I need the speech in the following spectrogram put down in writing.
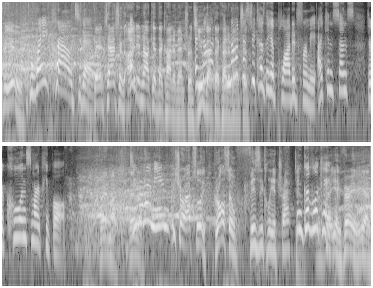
For you. Great crowd today. Fantastic. I did not get that kind of entrance. And You not, got that kind of not just because they applauded for me. I can sense they're cool and smart people. Very much. Do you know what I mean? Sure, absolutely. They're also physically attractive. And good looking. Very, yeah, very, yes.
